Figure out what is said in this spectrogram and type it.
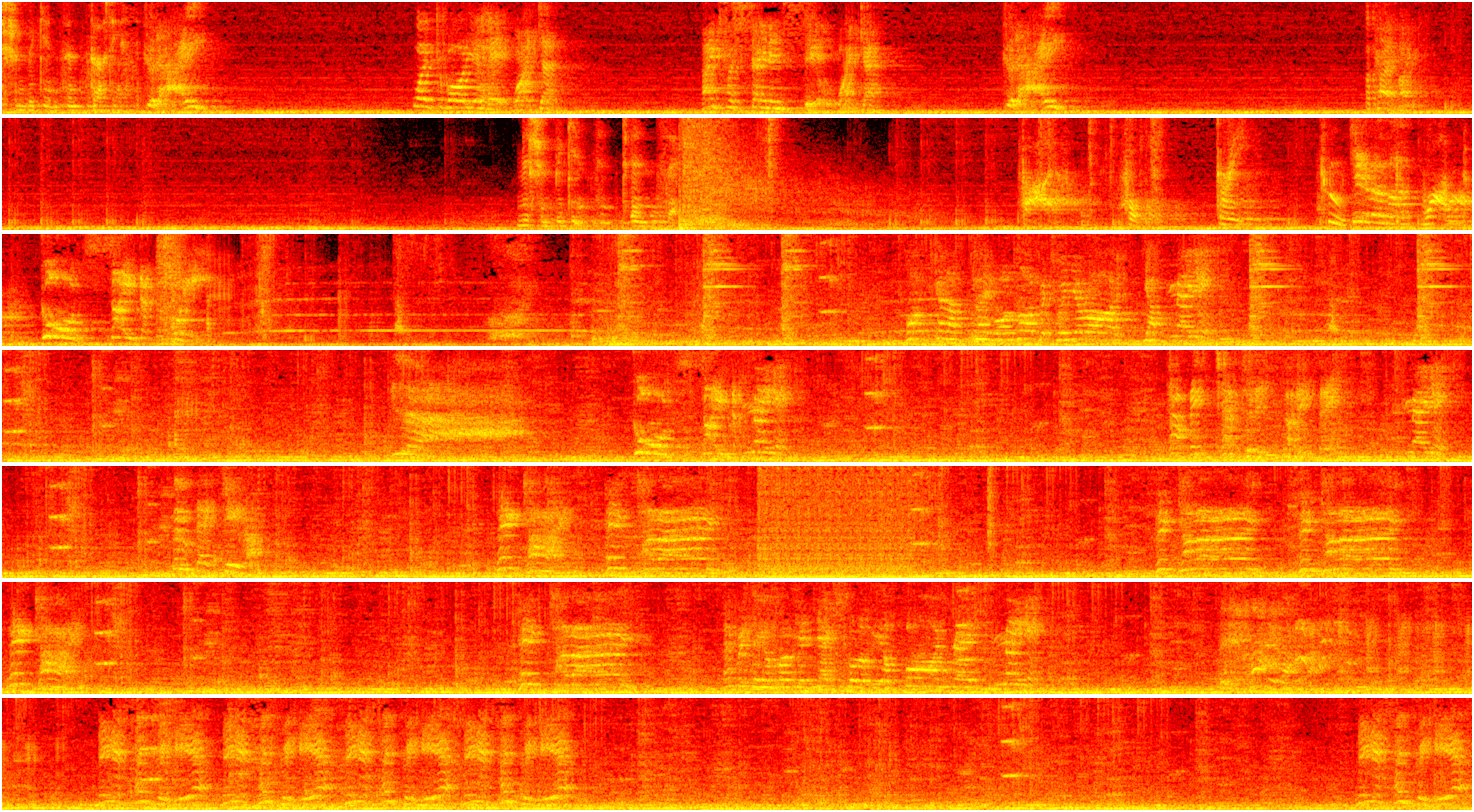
Mission begins in 30 seconds. G'day! Wake up out of your head, wanker! Thanks for standing still, wanker! G'day! Okay, mate. Mission begins in 10 seconds. Five, four, three, two, Give him a one. God save the Queen! Gear! Incoming! Everything above your neck's gonna be a fine red medic! Need a sentry here! Need a sentry here! Need a sentry here! Need a sentry here! Need a sentry here!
